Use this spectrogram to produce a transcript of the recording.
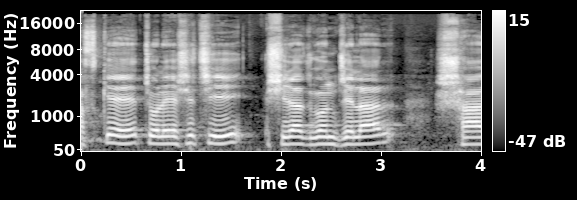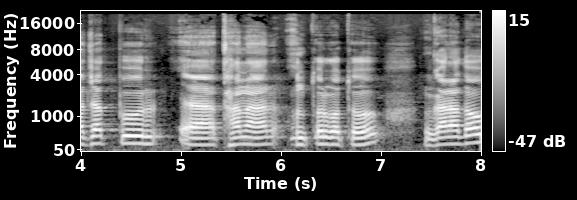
আজকে চলে এসেছি সিরাজগঞ্জ জেলার শাহজাদপুর থানার অন্তর্গত গারাদৌ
